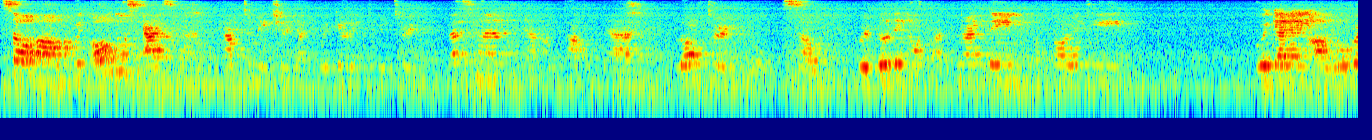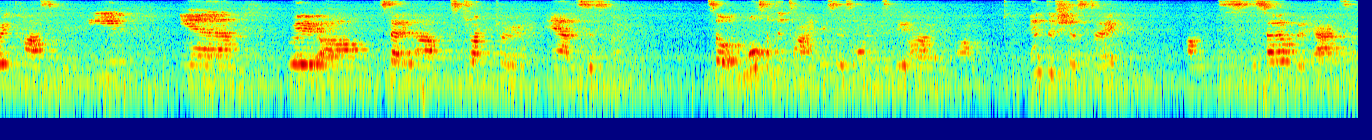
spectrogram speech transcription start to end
So um, with all those ads spent, we have to make sure that we're getting the return investment and on top of that, long-term growth. So we're building out our branding, authority, we're getting a lower cost per lead, and we're um, setting up structure and system. So most of the time, business owners, they are um, enthusiastic um, to set up their ads on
